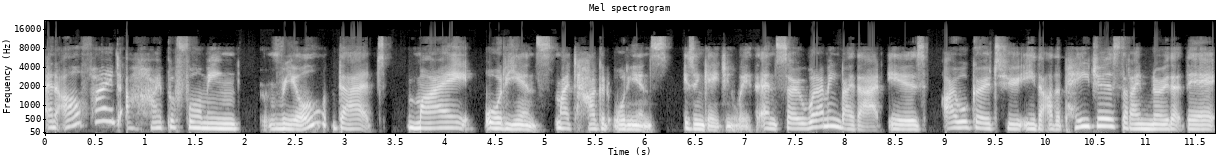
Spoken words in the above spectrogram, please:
and I'll find a high performing reel that my audience, my target audience is engaging with. And so what I mean by that is I will go to either other pages that I know that they're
